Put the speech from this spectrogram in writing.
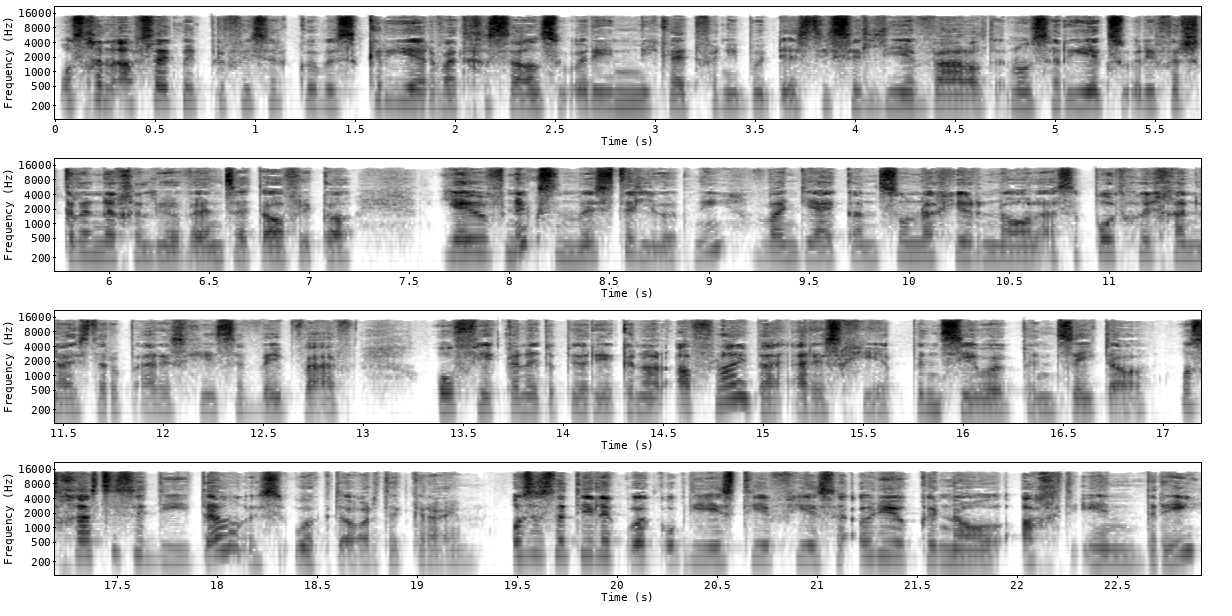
Ons gaan afsluit met professor Kobus Kreer wat gesels oor die uniekheid van die boeddhistiese leefwêreld in ons reeks oor die verskillende gelowe in Suid-Afrika. Jy hoef niks mis te loop nie, want jy kan Sondagjoernaal as 'n potgooi gaan luister op RSG se webwerf of jy kan dit op jou rekenaar aflaai by rsg.co.za. Ons gaste se detail is ook daar te kry. Ons is natuurlik ook op die DStv se audiokanaal 813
